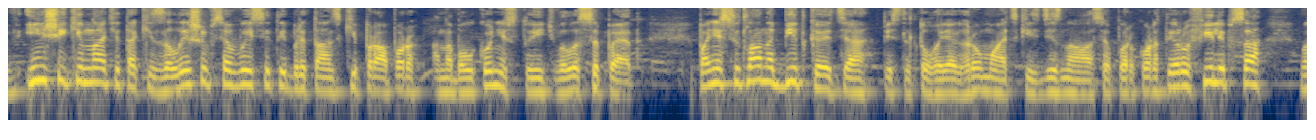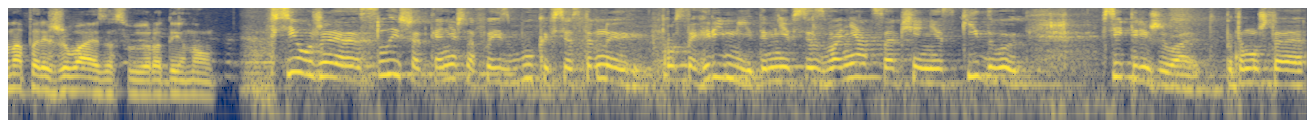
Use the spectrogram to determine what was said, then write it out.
В іншій кімнаті так і залишився висіти британський прапор, а на балконі стоїть велосипед. Пані Світлана бідкається. Після того, як громадськість дізналася про квартиру Філіпса, вона переживає за свою родину. Все уже слышат, конечно, Facebook и все остальное просто гремит. И мне все звонят, сообщения скидывают. Все переживают, потому что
